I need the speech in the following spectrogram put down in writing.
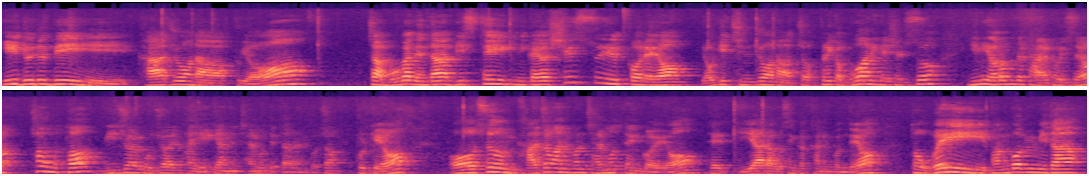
이 누드비 가주어 나왔고요. 자, 뭐가 된다? 미스테이크니까요. 실수일 거래요. 여기 진주어 나왔죠. 그러니까 뭐 하는 게 실수? 이미 여러분들 다 알고 있어요. 처음부터 미주알, 고주알 다 얘기하면 잘못됐다는 거죠. 볼게요. 어숨, 가정하는 건 잘못된 거예요. that 이하라고 생각하는 건데요. 더 way 방법입니다.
